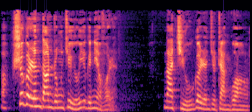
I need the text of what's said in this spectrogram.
啊，十个人当中就有一个念佛人，那九个人就沾光了。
